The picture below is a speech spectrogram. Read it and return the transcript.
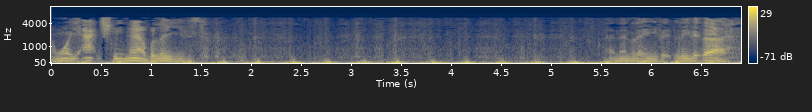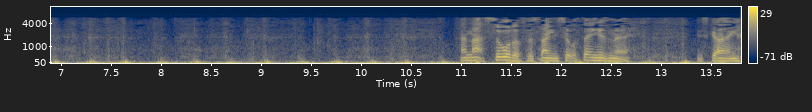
and what he actually now believes, and then leave it leave it there. And that's sort of the same sort of thing, isn't it? It's going,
